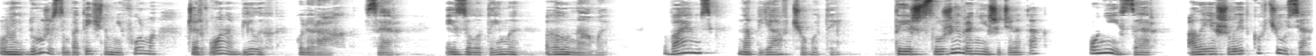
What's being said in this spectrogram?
У них дуже симпатична уніформа в червоно-білих кольорах, сер, із золотими галунами. Ваймс нап'яв чоботи. Ти ж служив раніше, чи не так? О, ні, сер, але я швидко вчуся,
